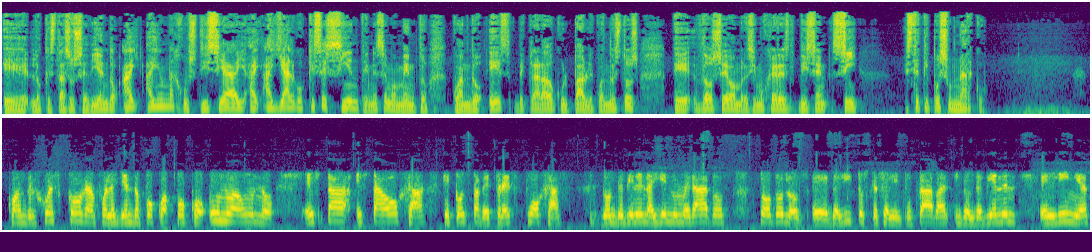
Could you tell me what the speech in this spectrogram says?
eh, lo que está sucediendo. Hay, hay una justicia, hay, hay, hay, algo que se siente en ese momento cuando es declarado culpable, cuando estos eh, 12 hombres y mujeres dicen, sí, este tipo es un narco. Cuando el juez Kogan fue leyendo poco a poco, uno a uno, esta, esta hoja que consta de tres hojas, donde vienen ahí enumerados todos los eh, delitos que se le imputaban y donde vienen en líneas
